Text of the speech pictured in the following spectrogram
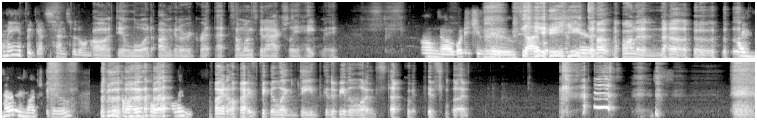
to me if it gets censored or not. Oh dear lord, I'm gonna regret that. Someone's gonna actually hate me. Oh no! What did you do, Jai? you What did you do? don't wanna know. I very much do. So I can call the police. Why do I feel like Dean's gonna be the one stuck with this one?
